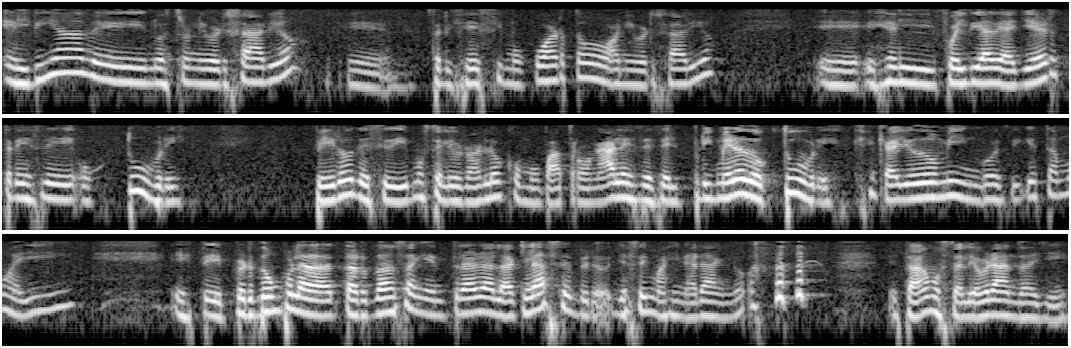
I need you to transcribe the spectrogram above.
el día de nuestro aniversario, eh, 34 aniversario, eh, es el, fue el día de ayer, 3 de octubre, pero decidimos celebrarlo como patronales desde el primero de octubre, que cayó domingo, así que estamos ahí este, perdón por la tardanza en entrar a la clase, pero ya se imaginarán, ¿no? Estábamos celebrando allí.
